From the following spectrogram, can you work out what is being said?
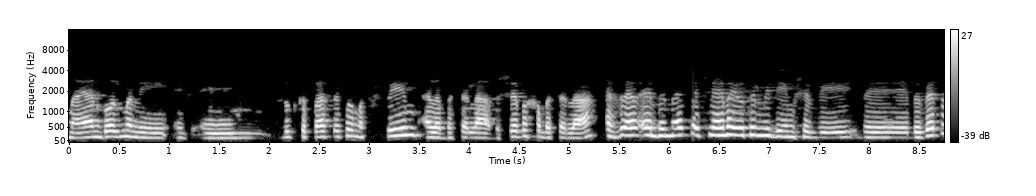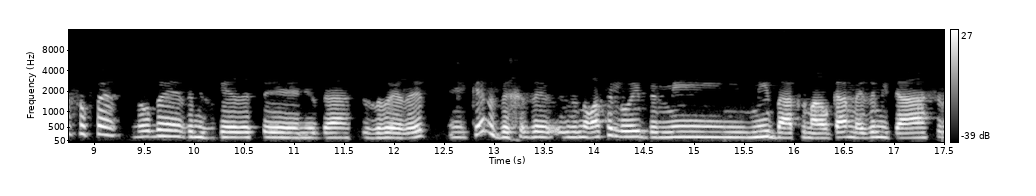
מעיין גולדמן היא פשוט כתבה ספר מקסים על הבטלה, בשבח הבטלה. אז הם באמת, שניהם היו תלמידים שלי בבית הסופר, לא באיזה מסגרת, אה, אני יודעת, זוהרת. אה, כן, זה, זה, זה נורא תלוי במי בא, כלומר, גם איזה מידה של,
